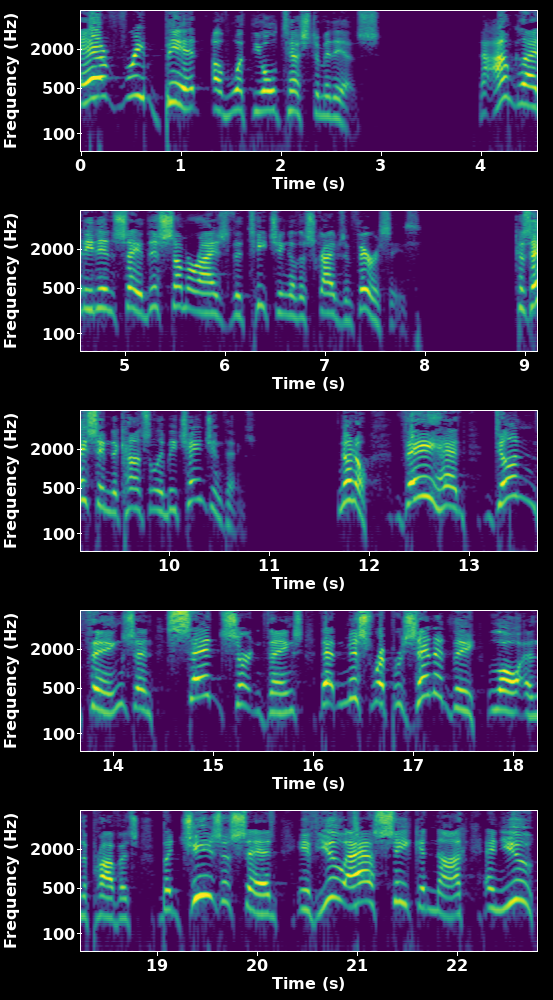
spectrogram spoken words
every bit of what the Old Testament is. Now, I'm glad he didn't say this summarized the teaching of the scribes and Pharisees, because they seem to constantly be changing things. No, no. They had done things and said certain things that misrepresented the law and the prophets. But Jesus said, if you ask, seek, and knock, and you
